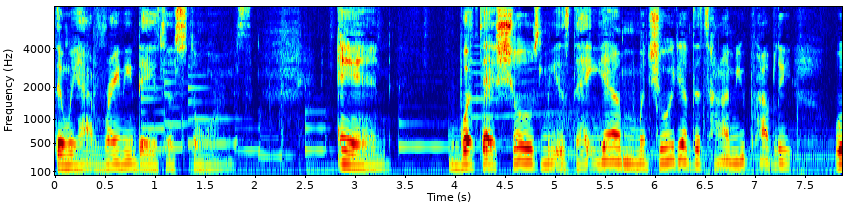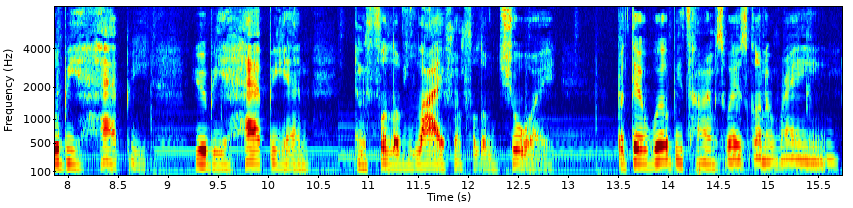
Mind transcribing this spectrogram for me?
than we have rainy days and storms. And what that shows me is that, yeah, majority of the time you probably will be happy. You'll be happy and, and full of life and full of joy. But there will be times where it's going to rain.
